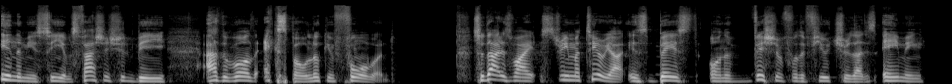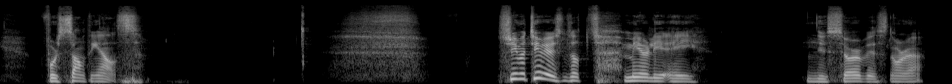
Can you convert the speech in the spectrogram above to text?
in the museums. Fashion should be at the World Expo looking forward. So that is why Stream Materia is based on a vision for the future that is aiming for something else. Stream Materia is not merely a new service nor a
